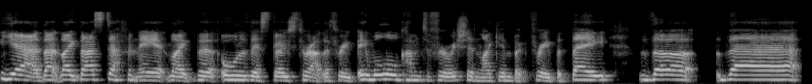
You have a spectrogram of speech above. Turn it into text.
Yeah, that like that's definitely it. Like the all of this goes throughout the three. It will all come to fruition like in book three, but they the their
